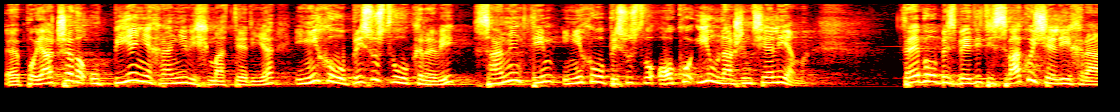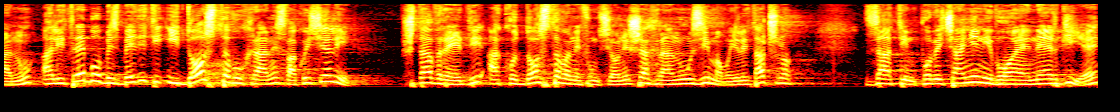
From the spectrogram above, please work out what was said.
E, pojačava upijanje hranjivih materija i njihovo prisustvo u krvi, samim tim i njihovo prisustvo oko i u našim ćelijama. Treba obezbediti svakoj ćeliji hranu, ali treba obezbediti i dostavu hrane svakoj ćeliji. Šta vredi ako dostava ne funkcioniše, a hranu uzimamo, je li tačno? Zatim, povećanje nivoa energije,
